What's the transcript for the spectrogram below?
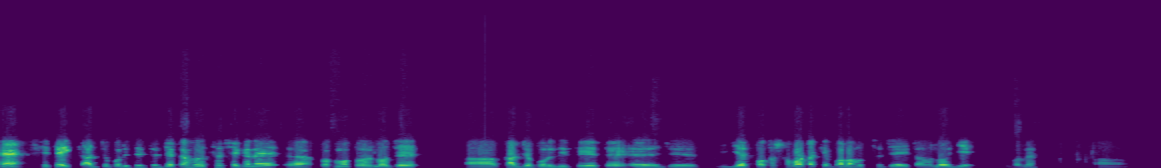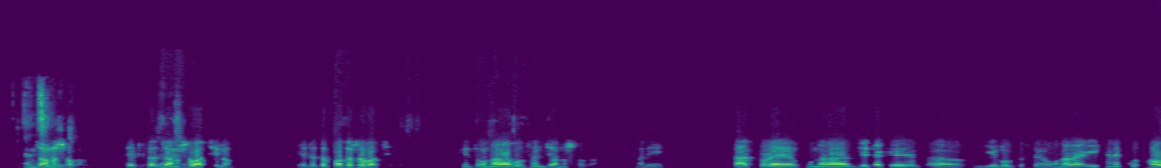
হ্যাঁ সেটাই। কার্যপরিধিতে যেটা হয়েছে সেখানে প্রথমত হলো যে আহ, কার্যপরিধিতে যে ইয়ের পথসভাটাকে বলা হচ্ছে যে এটা হলো ইয়ে বলে? জনসভা। এটা তো জনসভা। ছিল। এটা তো পথসভা ছিল। কিন্তু ওনারা বলছেন জনসভা। মানে তারপরে ওনারা যেটাকে আহ, ইয়ে বলতেছে ওনারা এখানে কোথাও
